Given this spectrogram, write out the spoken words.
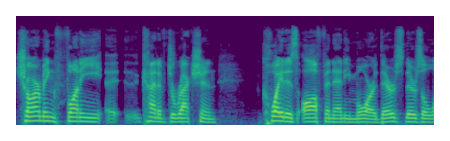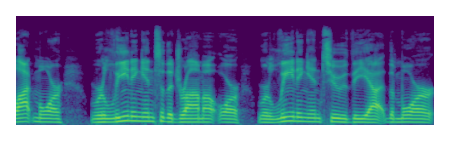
charming, funny uh, kind of direction quite as often anymore. There's there's a lot more. We're leaning into the drama, or we're leaning into the uh, the more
